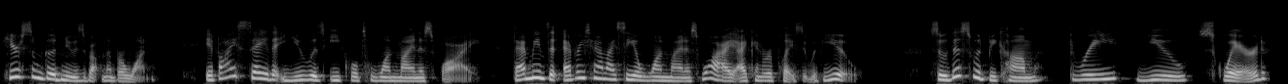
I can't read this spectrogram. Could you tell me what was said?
Here's some good news about number one. If I say that u is equal to 1 minus y, that means that every time I see a 1 minus y, I can replace it with u. So this would become 3u squared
